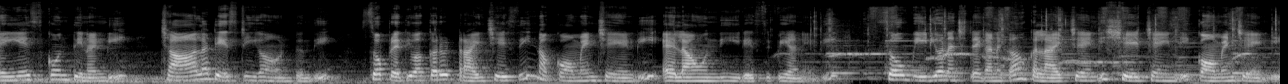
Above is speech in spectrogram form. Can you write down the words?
నెయ్యి వేసుకొని తినండి. చాలా టేస్టీగా ఉంటుంది. సో ప్రతి ఒక్కరూ ట్రై చేసి నాకు కామెంట్ చేయండి. ఎలా ఉంది ఈ రెసిపీ అనేది? సో వీడియో నచ్చితే కనుక ఒక లైక్ చేయండి షేర్ చేయండి కామెంట్ చేయండి.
